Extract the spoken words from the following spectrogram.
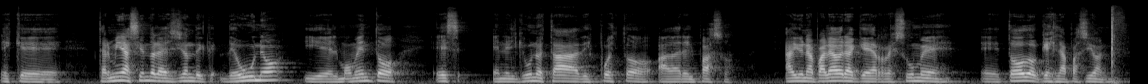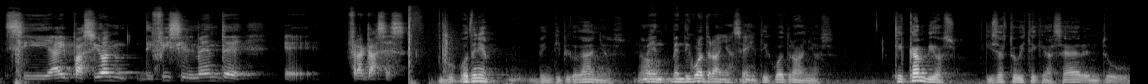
es que termina siendo la decisión de, de uno y el momento es en el que uno está dispuesto a dar el paso hay una palabra que resume eh, todo, que es la pasión. Si hay pasión, difícilmente eh, fracases. Vos tenías veintipico de años, ¿no? 24 años, sí. 24 años. ¿Qué cambios quizás tuviste que hacer en tu,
